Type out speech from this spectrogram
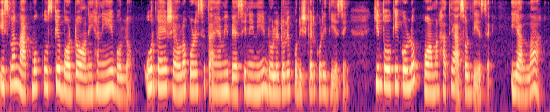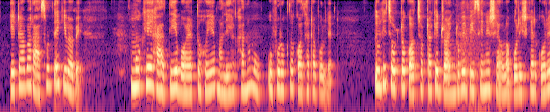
ইসমার নাক মুখ কুচকে বড্ড অনীহা নিয়েই বলল, ওর গায়ে শ্যাওলা পড়েছে, তাই আমি বেসিনে নিয়ে ডলে ডলে পরিষ্কার করে দিয়েছি। কিন্তু ও কী করল? ও আমার হাতে আসর দিয়েছে। ইয়াল্লাহ, এটা আবার আসর দেয় কীভাবে? মুখে হাত দিয়ে বয়ার্ত হয়ে মালিহা খানম উপরোক্ত কথাটা বললেন। তুলি ছোট্ট কচ্ছপটাকে ড্রয়িং রুমের বেসিনে শ্যাওলা পরিষ্কার করে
